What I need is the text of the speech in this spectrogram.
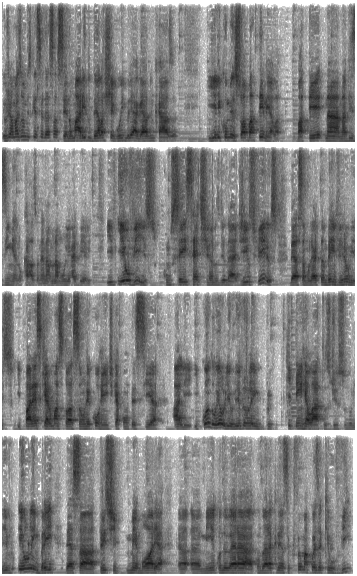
eu jamais vou me esquecer dessa cena. O marido dela chegou embriagado em casa e ele começou a bater nela bater na, na vizinha, no caso, né, na, na mulher dele. E, e, eu vi isso com 6, 7 anos de idade. E os filhos dessa mulher também viram isso. E parece que era uma situação recorrente que acontecia ali. E quando eu li o livro, eu lembro que tem relatos disso no livro, eu lembrei dessa triste memória uh, uh, minha quando eu era quando eu era criança, que foi uma coisa que eu vi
